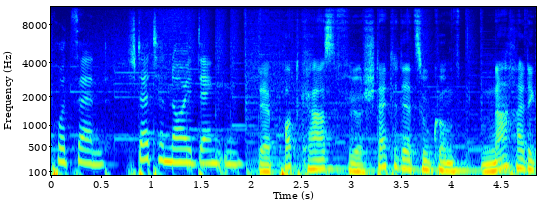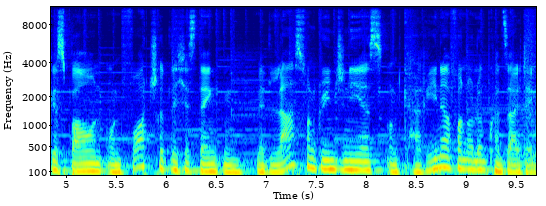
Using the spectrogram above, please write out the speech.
Prozent. Städte neu denken. Der Podcast für Städte der Zukunft, nachhaltiges Bauen und fortschrittliches Denken mit Lars von Green Engineers und Karina von Olymp Consulting.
